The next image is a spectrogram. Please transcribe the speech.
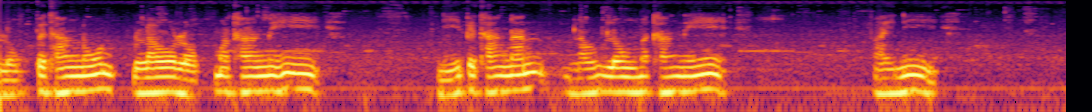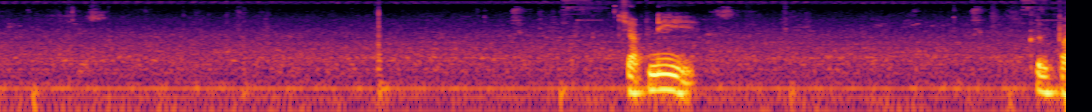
หลบไปทางนู้น เราหลบมาทางนี้ หนีไปทางนั้น เราลงมาทางนี้ ไปนี่ จับนี่ ขึ้นไป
